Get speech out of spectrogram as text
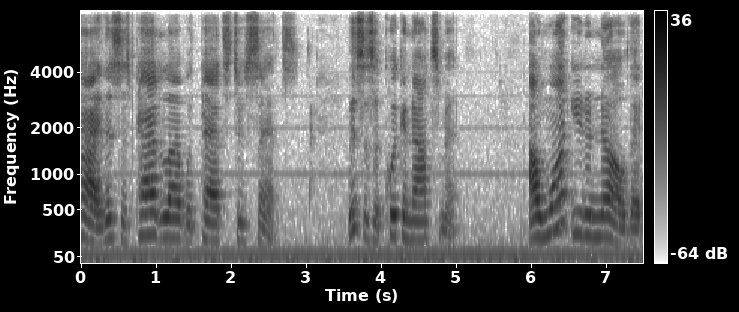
Hi, this is Pat Love with Pat's Two Cents. This is a quick announcement. I want you to know that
